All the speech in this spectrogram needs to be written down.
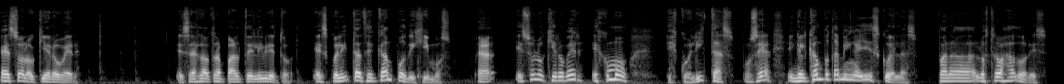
Eso lo quiero ver. Esa es la otra parte del libreto. Escuelitas de campo, dijimos. Ah, eso lo quiero ver. Es como escuelitas. O sea, en el campo también hay escuelas para los trabajadores.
